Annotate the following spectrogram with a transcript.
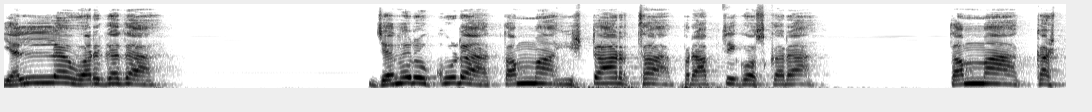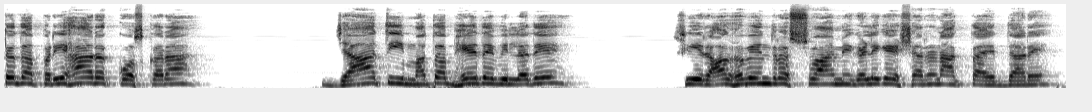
ಎಲ್ಲ ವರ್ಗದ ಜನರು ಕೂಡ ತಮ್ಮ ಇಷ್ಟಾರ್ಥ ಪ್ರಾಪ್ತಿಗೋಸ್ಕರ, ತಮ್ಮ ಕಷ್ಟದ ಪರಿಹಾರಕ್ಕೋಸ್ಕರ ಜಾತಿ ಮತಭೇದವಿಲ್ಲದೆ ಶ್ರೀ ರಾಘವೇಂದ್ರ ಸ್ವಾಮಿಗಳಿಗೆ ಶರಣಾಗ್ತಾ ಇದ್ದಾರೆ.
